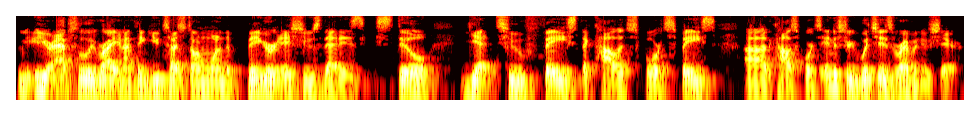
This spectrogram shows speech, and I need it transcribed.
You're absolutely right. And I think you touched on one of the bigger issues that is still yet to face the college sports space, uh, the college sports industry, which is revenue share.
